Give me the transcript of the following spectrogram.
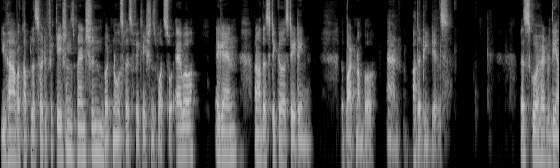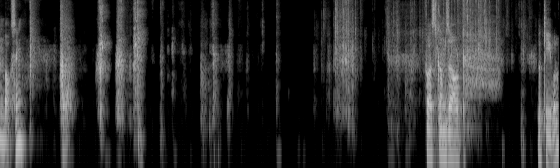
you have a couple of certifications mentioned, but no specifications whatsoever. Again, another sticker stating the part number and other details. Let's go ahead with the unboxing. First comes out the cable.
